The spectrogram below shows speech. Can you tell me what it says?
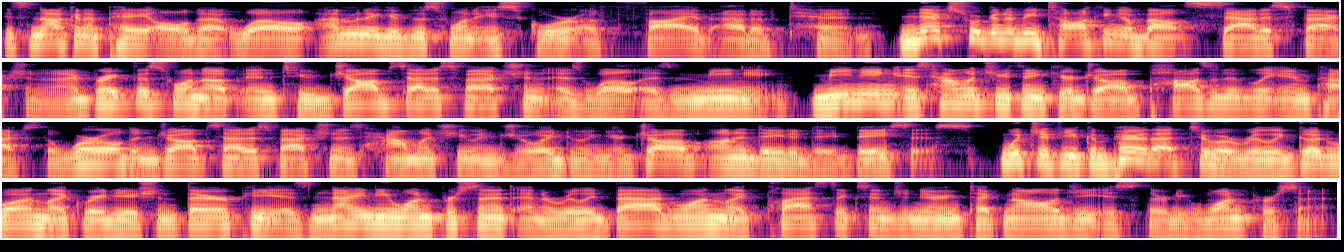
it's not going to pay all that well. I'm going to give this one a score of 5 out of 10. Next, we're going to be talking about satisfaction, and I break this one up into job satisfaction as well as meaning. Meaning is how much you think your job positively impacts the world, and job satisfaction is how much you enjoy doing your job on a day-to-day basis. Which if you compare that to a really good one like radiation therapy is 91% and a really bad one like plastics engineering technology is 31%.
